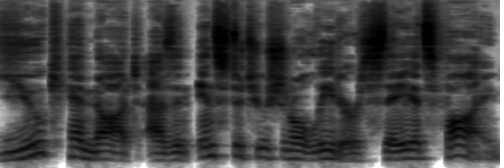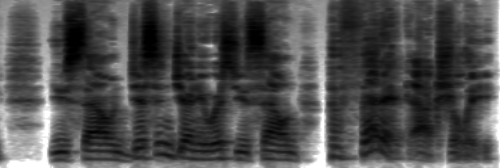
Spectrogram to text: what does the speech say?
you cannot, as an institutional leader, say it's fine. You sound disingenuous. You sound pathetic, actually.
